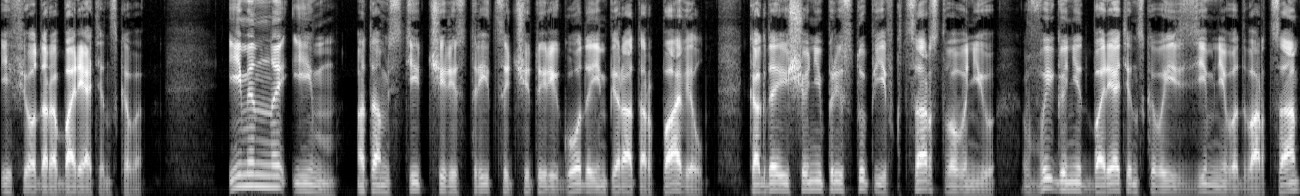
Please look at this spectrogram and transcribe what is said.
и Федора Борятинского — Именно им отомстит через 34 года император Павел, когда еще не приступив к царствованию, выгонит Борятинского из Зимнего дворца,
